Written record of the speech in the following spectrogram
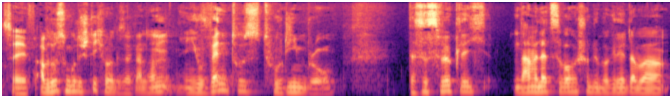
Safe. Aber du hast ein gutes Stichwort gesagt, Anton. Juventus Turin, Bro. Das ist wirklich, da haben wir letzte Woche schon drüber geredet, aber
